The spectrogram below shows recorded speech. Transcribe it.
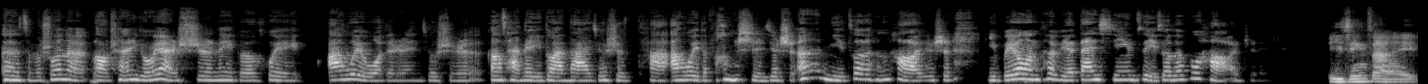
呃，怎么说呢？老陈永远是那个会安慰我的人，就是刚才那一段，大概就是他安慰的方式，就是嗯，你做的很好，就是你不用特别担心自己做的不好之类的。已经在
